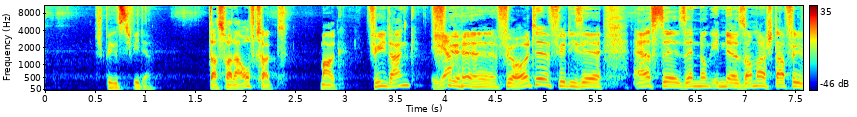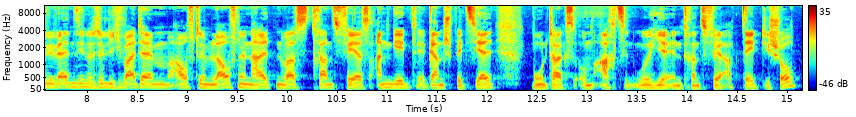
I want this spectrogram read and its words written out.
spiegelt sich wieder. Das war der Auftakt, Marc. Vielen Dank ja. für, für heute, für diese erste Sendung in der Sommerstaffel. Wir werden Sie natürlich weiter auf dem Laufenden halten, was Transfers angeht, ganz speziell. Montags um 18 Uhr hier in Transfer Update die Show.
